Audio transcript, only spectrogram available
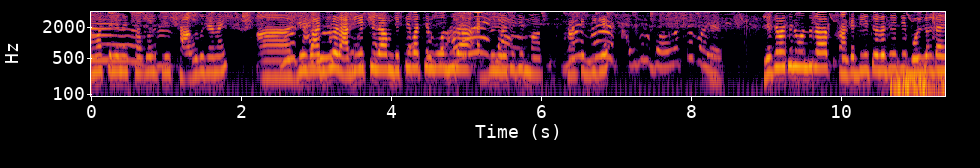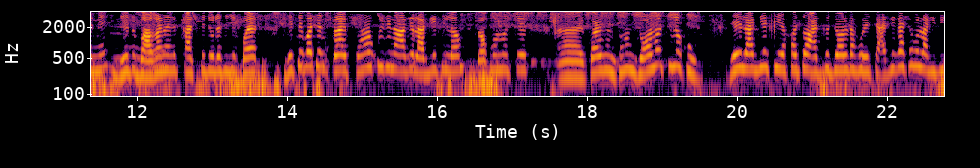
আমার চ্যানেলে সকলকে স্বাগত জানাই। আর যে গাছগুলো লাগিয়েছিলাম, দেখতে পাচ্ছেন বন্ধুরা একদম যে ফাঁকের দিকে। দেখতে পাচ্ছেন বন্ধুরা, ফাঁকের দিকে চলে এসেছে বৈকাল টাইমে যেহেতু বাগানের কাজকে চলে এসেছে কয়েক দেখতে পাচ্ছেন প্রায় পনেরো কুড়ি দিন আগে লাগিয়েছিলাম। তখন হচ্ছে কয়েকজন তখন জল হচ্ছিল খুব। যেই লাগিয়েছি হয়তো আজকে জলটা হয়েছে। আজকে গাছগুলো লাগিয়েছি?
